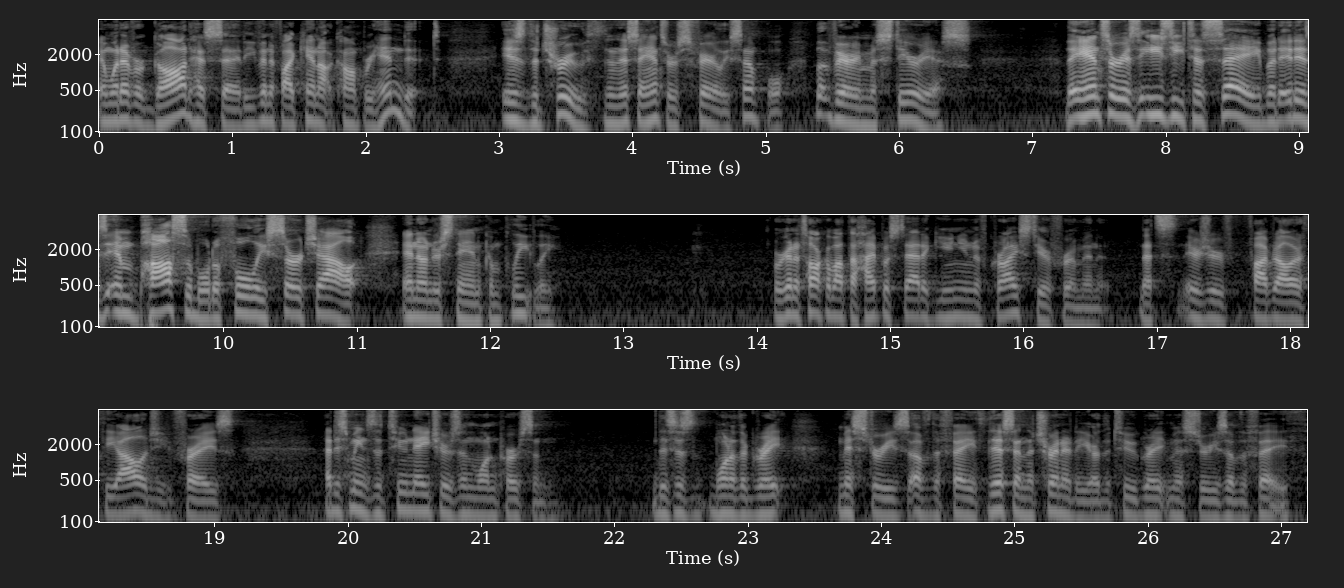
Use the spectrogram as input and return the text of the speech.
and whatever God has said, even if I cannot comprehend it, is the truth, then this answer is fairly simple, but very mysterious. The answer is easy to say, but it is impossible to fully search out and understand completely. We're going to talk about the hypostatic union of Christ here for a minute. That's there's your $5 theology phrase. That just means the two natures in one person. This is one of the great mysteries of the faith. This and the Trinity are the two great mysteries of the faith.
